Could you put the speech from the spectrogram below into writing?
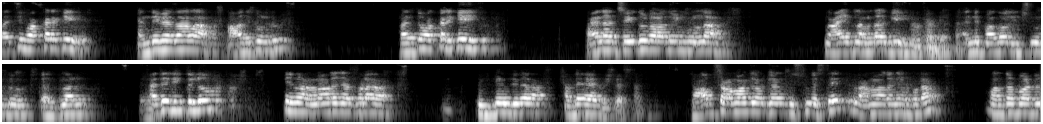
ప్రతి ఒక్కరికి అన్ని విధాల ఆదుకుంటూ ప్రతి ఒక్కరికి ఆయన చేతుడు ఆదుకున్న నాయకులందరికీ అన్ని పదవులు ఇచ్చుకుంటూ వెళ్తున్నారు. అదే రీతిలో నేను అన్నవరం గారు కూడా ముఖ్యమంత్రిగా అదే బాబు సామాజిక వర్గాన్ని దృష్టి వస్తే రామారావు గారు కూడా మనతో పాటు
